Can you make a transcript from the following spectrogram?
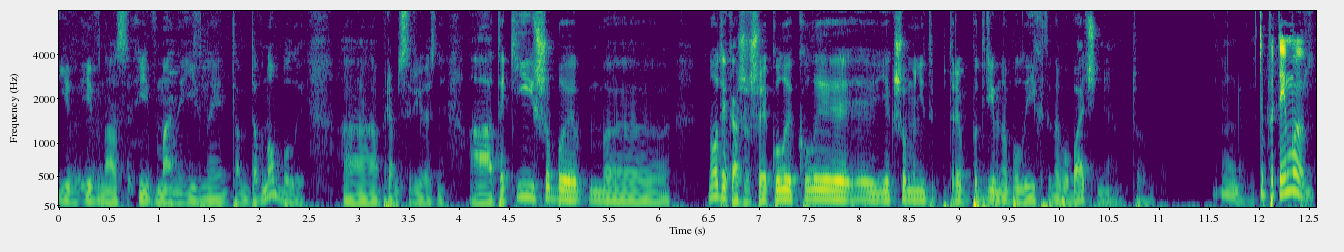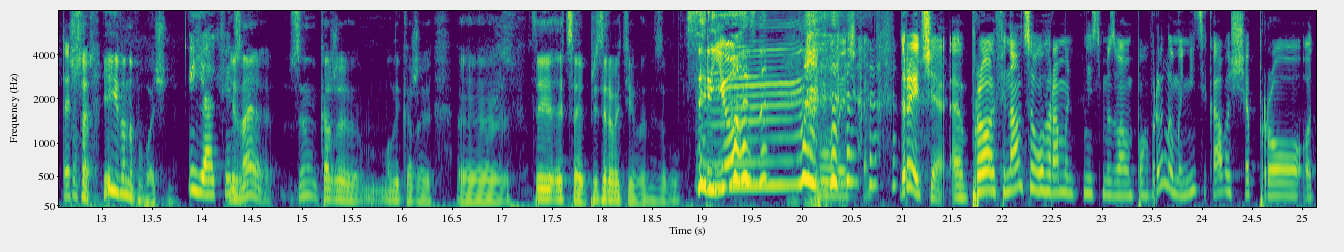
і, в- і в нас, і в мене, і в неї там давно були, а, прям серйозні. А такі, щоб. е, Ну, от я кажу, що коли, коли е, якщо мені треба, потрібно було їхати на побачення, то. ну, Типу, ти йому теж Просто я їду на побачення. І як він? І знає, син каже, малий каже, е, ти цей презервативи не забув. Серйозно? Булочка. До речі, е, про фінансову грамотність ми з вами поговорили. Мені цікаво ще про от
